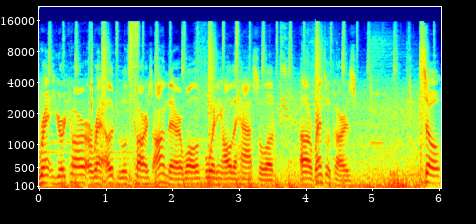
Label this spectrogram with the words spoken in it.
rent your car or rent other people's cars on there while avoiding all the hassle of uh, rental cars. So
